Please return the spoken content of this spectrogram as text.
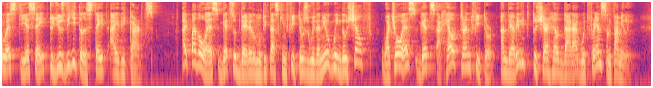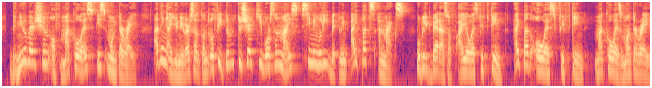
US TSA to use digital state ID cards. iPadOS gets updated multitasking features with a new Windows shelf. WatchOS gets a health trend feature and the ability to share health data with friends and family. The new version of macOS is Monterey, adding a universal control feature to share keyboards and mice seemingly between iPads and Macs. Public betas of iOS 15, iPadOS 15, macOS Monterey,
